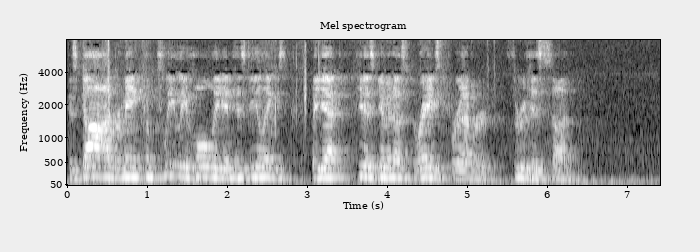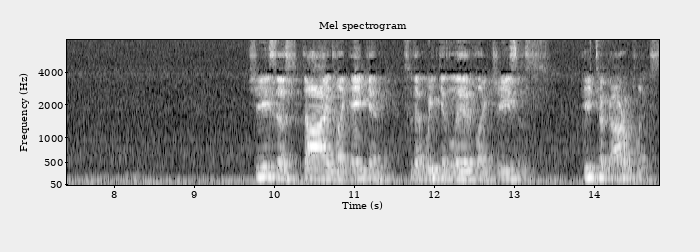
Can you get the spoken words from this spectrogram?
Because God remained completely holy in his dealings, but yet he has given us grace forever through his Son. Jesus died like Achan so that we can live like Jesus. He took our place.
